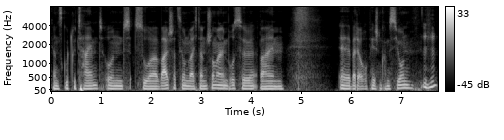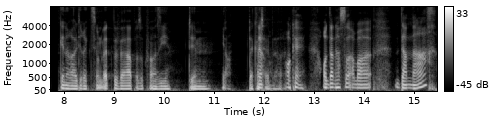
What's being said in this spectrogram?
ganz gut getimt. Und zur Wahlstation war ich dann schon mal in Brüssel beim äh, bei der Europäischen Kommission, mhm. Generaldirektion Wettbewerb, also quasi dem, ja, der Kartellbehörde. Ja, okay. Und dann hast du aber danach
